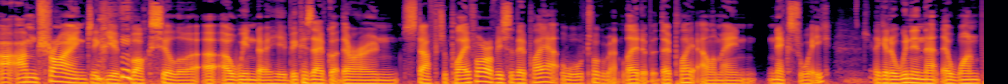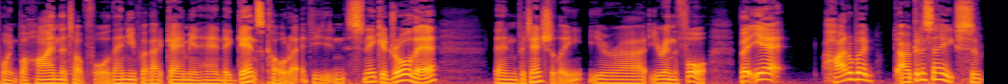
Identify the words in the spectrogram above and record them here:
I- I'm trying to give Box Hill a, a- a window here because they've got their own stuff to play for. Obviously, they play out. We'll talk about it later, but they play Alamein next week. They get a win in that. They're one point behind the top four. Then you've got that game in hand against Calder. If you sneak a draw there, then potentially you're uh, you're in the four. But yeah, Heidelberg. I've got to say, su-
